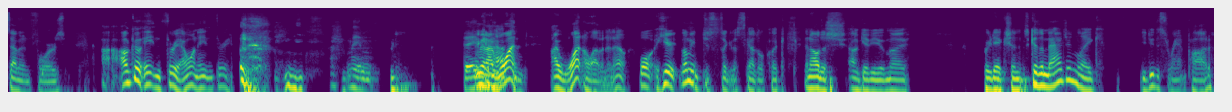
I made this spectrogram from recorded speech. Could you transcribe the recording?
seven and fours. I- i'll go eight and three. I want eight and three. I mean, i mean i can want i want 11 and 0 well here let me just look at the schedule quick and i'll just i'll give you my predictions. Because imagine like you do this rant pod.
